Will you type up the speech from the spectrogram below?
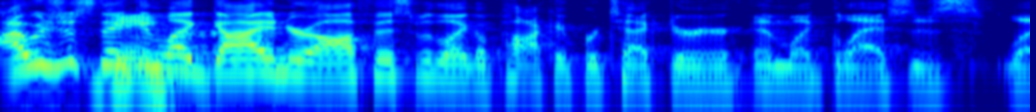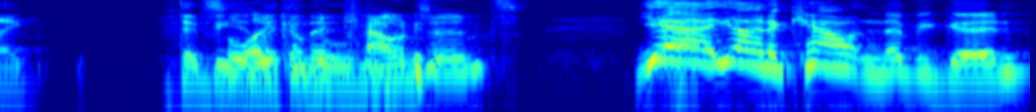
I was just thinking like guy in your office with like a pocket protector and like glasses, like that'd be so in, like, like, a an movie. accountant. yeah, yeah, an accountant. That'd be good.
